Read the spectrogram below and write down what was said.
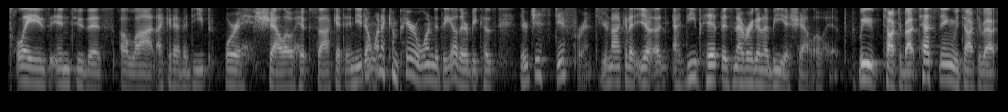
plays into this a lot. I could have a deep or a shallow hip socket, and you don't want to compare one to the other because they're just different. You're not going to, a deep hip is never going to be a shallow hip. We talked about testing, we talked about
